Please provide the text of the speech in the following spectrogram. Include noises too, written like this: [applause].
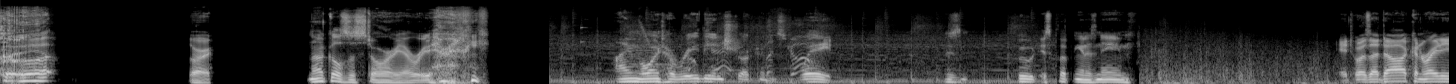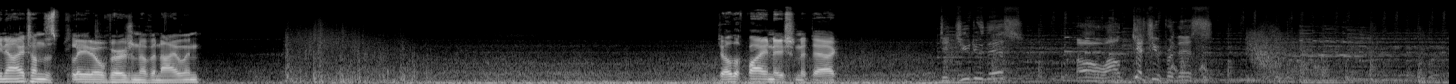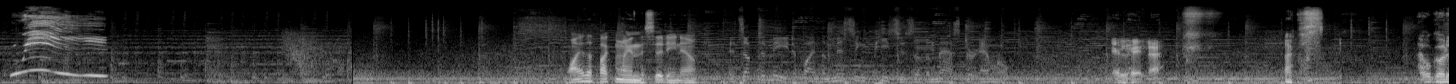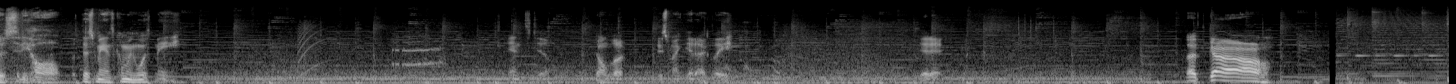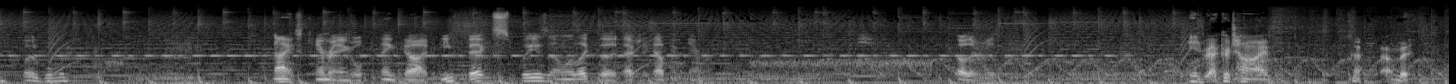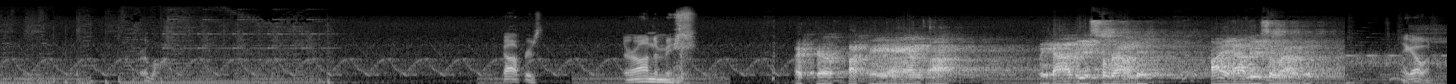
[coughs] Sorry. Knuckles' a story. Are we ready? I'm going to read the instructions. Wait. His boot is clipping in his name. It was a dark and rainy night on this Play-Doh version of an island. Till the Fire Nation attacked. Did you do this? Oh, I'll get you for this. Whee! Why the fuck am I in the city now? It's up to me to find the missing pieces of the Master Emerald. El Hitler. Knuckles. I will go to City Hall, but this man's coming with me. Stand still. Don't look. This might get ugly. Did it. Let's go! Nice camera angle. Thank God. Can you fix, please? I would like to actually have my camera. Oh, there it is. In record time. Found it. Coppers. They're on to me. Put your fucking hands up. We have you surrounded. I have you surrounded. I got one.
